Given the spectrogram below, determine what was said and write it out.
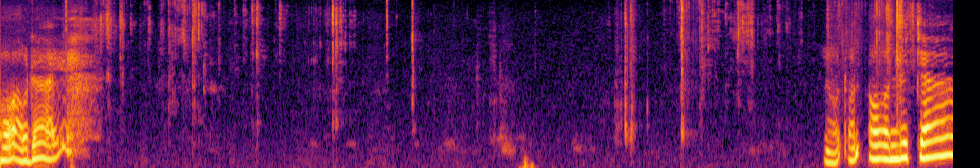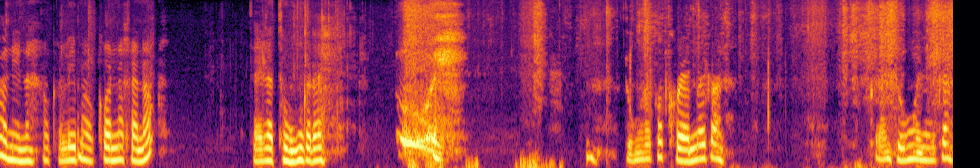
พอเอาได้ หยอดอ่อนๆด้วยจ้า นี่นะ เอากระเล็มเอาก่อนนะคะเนาะ ใส่ละถุงก็ได้ โอ้ย ถุงแล้วก็แขวนไว้ก่อน แขวนถุงไว้นี่กัน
